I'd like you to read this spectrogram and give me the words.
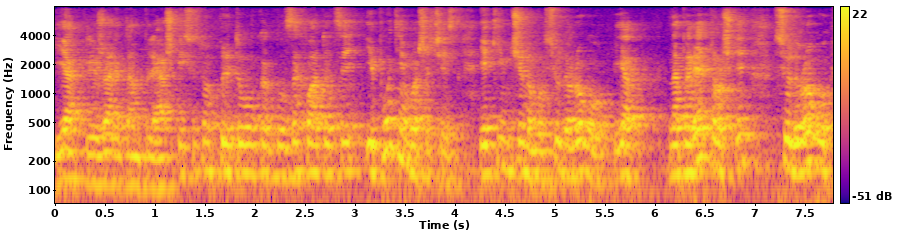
як лежали там пляшки, при тому, як був захват оцей. І потім, ваша честь, яким чином всю дорогу, я наперед трошки, всю дорогу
